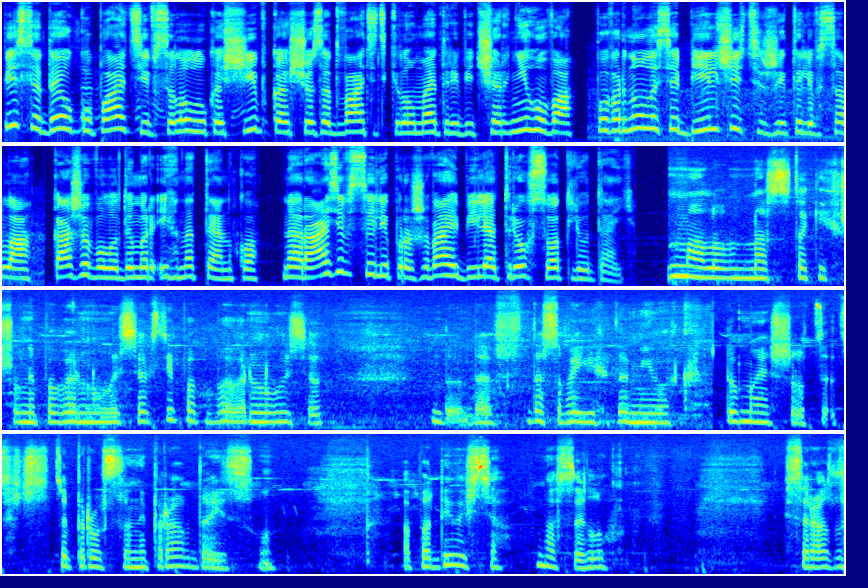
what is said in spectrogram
Після деокупації в село Лукашівка, що за 20 кілометрів від Чернігова, повернулася більшість жителів села, каже Володимир Ігнатенко. Наразі в селі проживає біля 300 людей. Мало в нас таких, що не повернулися. Всі повернулися до, до, до своїх домівок. Думаю, що це, це, це просто неправда і сон. А подивишся на село. І зразу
